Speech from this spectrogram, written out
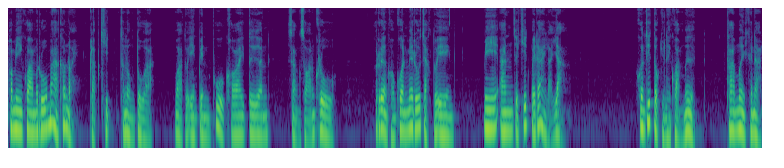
พอมีความรู้มากเข้าหน่อย กลับคิดทะลงตัว ว่าตัวเองเป็นผู้คอยเตือน สั่งสอนครู เรื่องของคนไม่รู้จักตัวเอง มีอันจะคิดไปได้หลายอย่าง คนที่ตกอยู่ในความมืด ถ้ามืดขนาด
